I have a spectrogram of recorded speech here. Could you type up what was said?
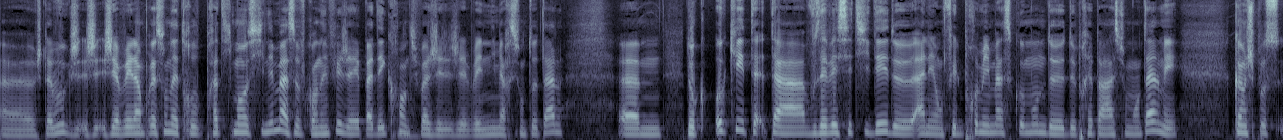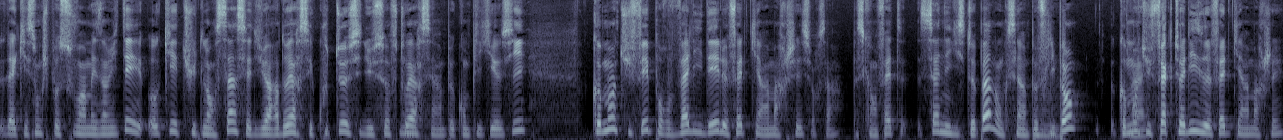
Euh, je t'avoue que j'avais l'impression d'être pratiquement au cinéma, sauf qu'en effet, j'avais pas d'écran, tu vois, j'avais une immersion totale. Euh, donc, ok, vous avez cette idée de, allez, on fait le premier masque au monde de, de préparation mentale, mais comme je pose la question que je pose souvent à mes invités, ok, tu te lances ça, c'est du hardware, c'est coûteux, c'est du software, mm. c'est un peu compliqué aussi. Comment tu fais pour valider le fait qu'il y a un marché sur ça? Parce qu'en fait, ça n'existe pas, donc c'est un peu mm. flippant. Comment tu factualises le fait qu'il y a un marché?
